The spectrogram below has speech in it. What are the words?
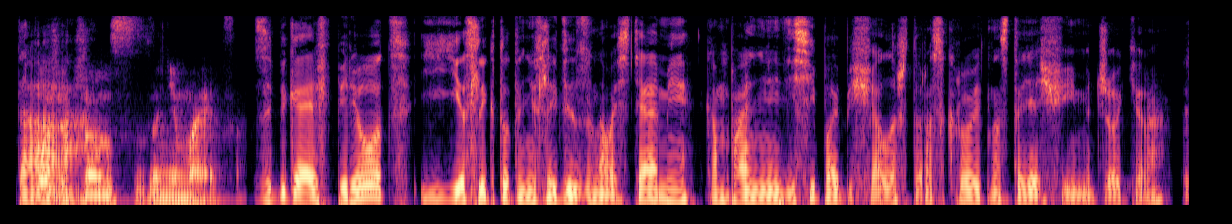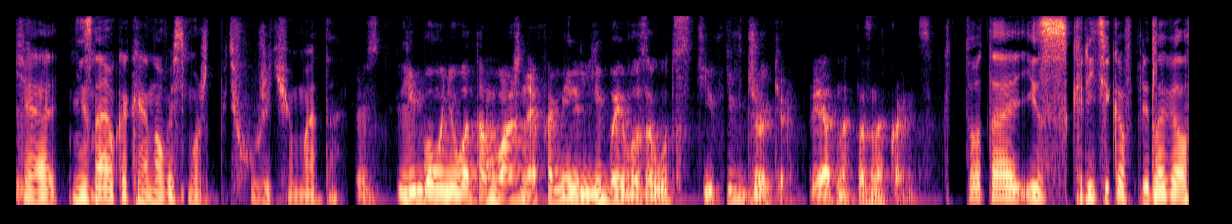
да. тоже Джонс занимается. Забегая вперед, и если кто-то не следит за новостями, компания DC пообещала, что раскроет настоящее имя Джокера. Есть... Я не знаю, какая новость может быть хуже, чем это. То есть, либо у него там важная фамилия, либо его зовут Стив. Стив Джокер. Приятно познакомиться. Кто-то из критиков предлагал,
